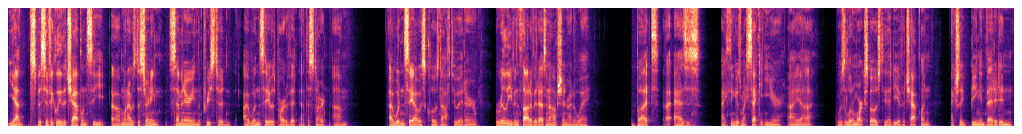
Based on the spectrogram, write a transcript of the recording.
Yeah, specifically the chaplaincy. Um, when I was discerning seminary and the priesthood, I wouldn't say it was part of it at the start. Um, I wouldn't say I was closed off to it or really even thought of it as an option right away. But as I think it was my second year, I uh, was a little more exposed to the idea of a chaplain actually being embedded in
